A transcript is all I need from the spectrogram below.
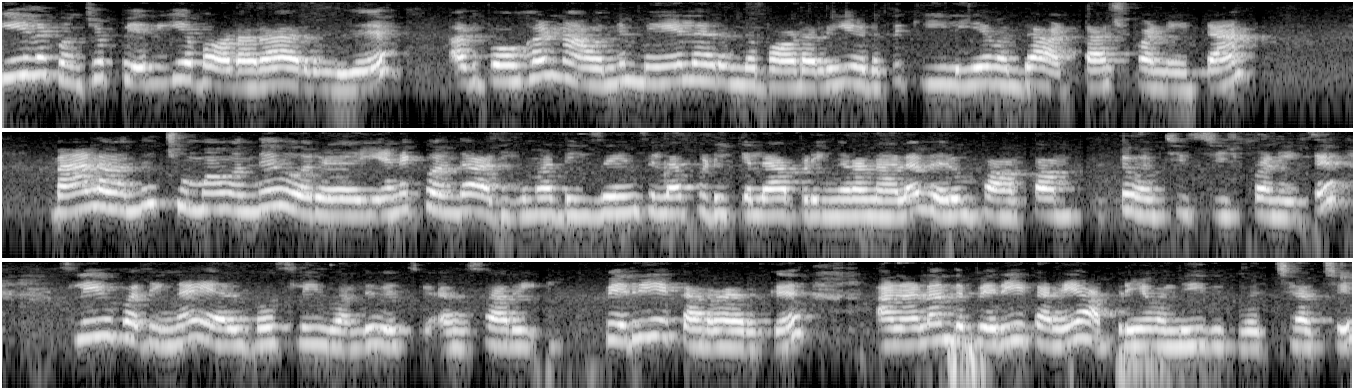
கீழே கொஞ்சம் பெரிய பார்டராக இருந்தது. அது போக நான் வந்து மேலே இருந்த பார்டரையும் எடுத்து கீழேயே வந்து அட்டாச் பண்ணிட்டேன். மேலே வந்து சும்மா வந்து ஒரு எனக்கு வந்து அதிகமாக டிசைன்ஸ் எல்லாம் பிடிக்கல அப்படிங்கிறனால வெறும் பாப்பா மட்டும் வச்சு ஸ்டிச் பண்ணிவிட்டு ஸ்லீவ் பார்த்திங்கன்னா எல்போ ஸ்லீவ் வந்து வச்சு சாரி பெரிய கரை இருக்குது அதனால் அந்த பெரிய கரையை அப்படியே வந்து இதுக்கு வச்சாச்சு.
